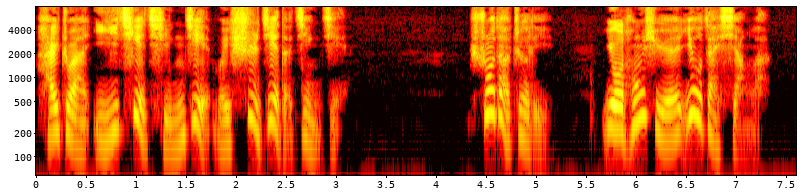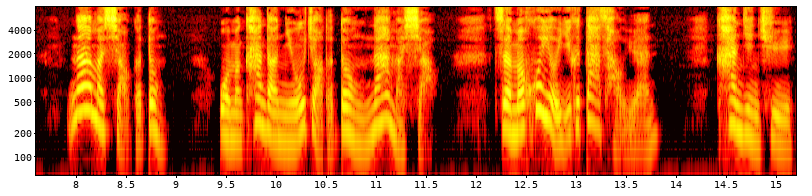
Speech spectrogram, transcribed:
还转一切情界为世界的境界。说到这里，有同学又在想了：那么小个洞，我们看到牛角的洞那么小，怎么会有一个大草原？看进去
